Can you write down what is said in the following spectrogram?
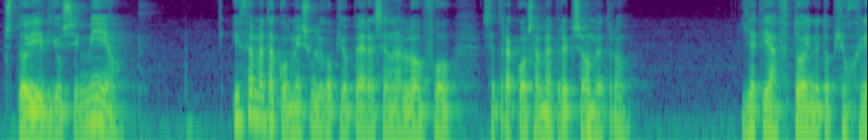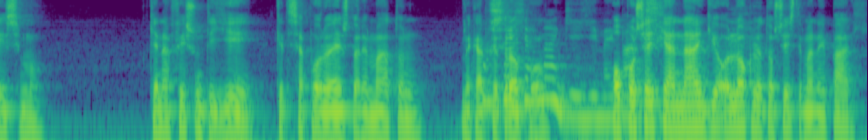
στο ίδιο σημείο; Ή θα μετακομίσουν λίγο πιο πέρα σε ένα λόφο σε 300 μέτρα υψόμετρο; Γιατί αυτό είναι το πιο χρήσιμο και να αφήσουν τη γη και τις απορροές των ρεμάτων με κάποιο τρόπο. Έχει ανάγκη η γη να Όπως έχει ανάγκη ολόκληρο το σύστημα να υπάρχει.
